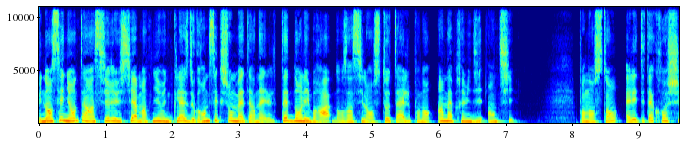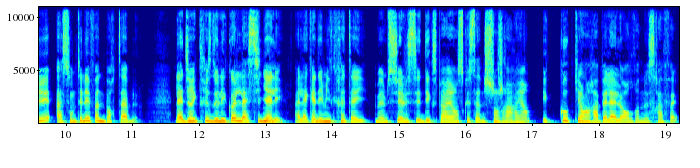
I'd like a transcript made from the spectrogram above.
Une enseignante a ainsi réussi à maintenir une classe de grande section de maternelle, tête dans les bras, dans un silence total pendant un après-midi entier. Pendant ce temps, elle était accrochée à son téléphone portable. La directrice de l'école l'a signalé à l'Académie de Créteil, même si elle sait d'expérience que ça ne changera rien et qu'aucun rappel à l'ordre ne sera fait.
